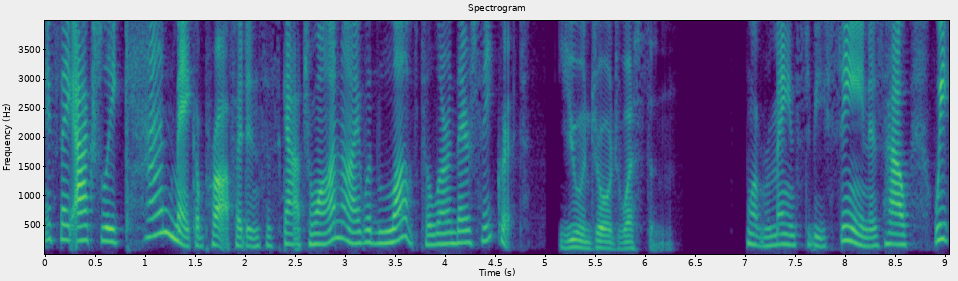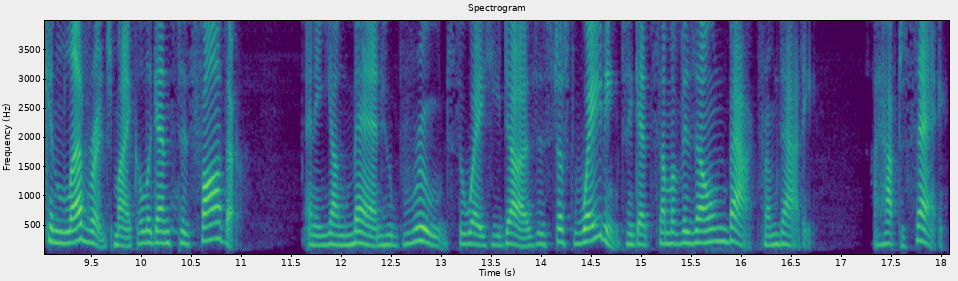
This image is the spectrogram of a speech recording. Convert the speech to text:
If they actually can make a profit in Saskatchewan, I would love to learn their secret. You and George Weston. What remains to be seen is how we can leverage Michael against his father. Any young man who broods the way he does is just waiting to get some of his own back from Daddy. I have to say,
